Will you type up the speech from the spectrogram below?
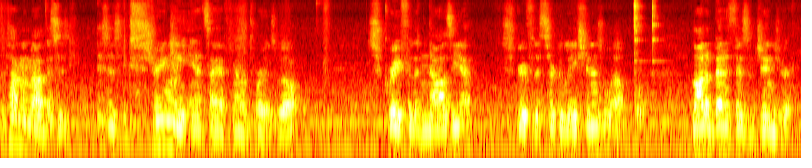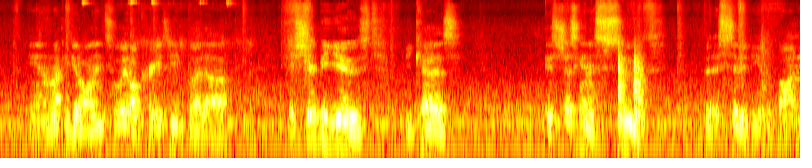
we're talking about this is this is extremely anti-inflammatory as well. It's great for the nausea. It's great for the circulation as well. A lot of benefits of ginger and I'm not gonna get all into it, all crazy, but uh, it should be used because it's just gonna soothe the acidity of the body,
